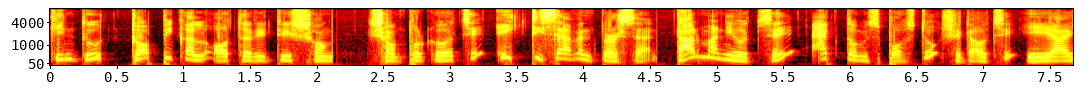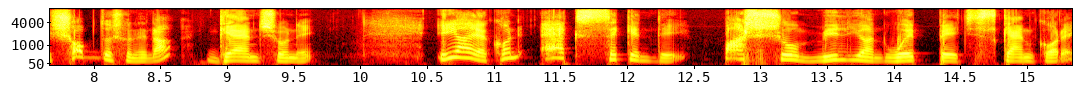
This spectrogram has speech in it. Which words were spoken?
কিন্তু টপিক্যাল অথরিটির সম্পর্ক হচ্ছে এইটটি সেভেন পার্সেন্ট। তার মানে হচ্ছে একদম স্পষ্ট, সেটা হচ্ছে এআই শব্দ শোনে না, জ্ঞান শোনে। এআই এখন এক সেকেন্ডে পাঁচশো মিলিয়ন ওয়েব পেজ স্ক্যান করে।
